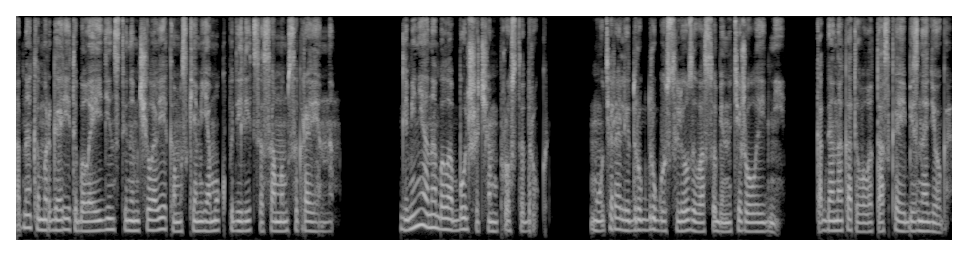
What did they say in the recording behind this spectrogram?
Однако Маргарита была единственным человеком, с кем я мог поделиться самым сокровенным. Для меня она была больше, чем просто друг. Мы утирали друг другу слезы в особенно тяжелые дни, когда накатывала тоска и безнадега.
